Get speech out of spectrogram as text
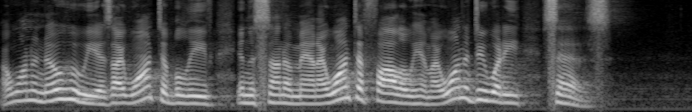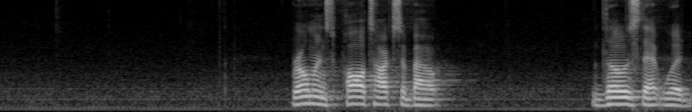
I want to know who he is. I want to believe in the Son of Man. I want to follow him. I want to do what he says. Romans, Paul talks about those that would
